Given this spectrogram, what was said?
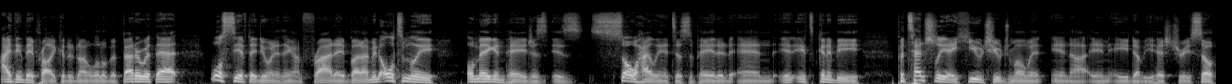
I think they probably could have done a little bit better with that. We'll see if they do anything on Friday, but I mean ultimately Omega Page is is so highly anticipated, and it, it's going to be potentially a huge, huge moment in uh, in AEW history. So,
